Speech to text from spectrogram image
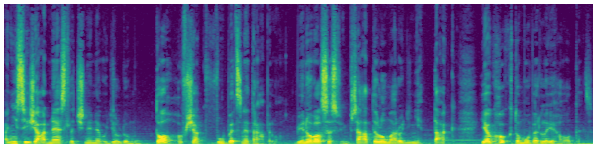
Ani si žádné slečny nevodil domů. To ho však vůbec netrápilo. Věnoval se svým přátelům a rodině tak, jak ho k tomu vedl jeho otec.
